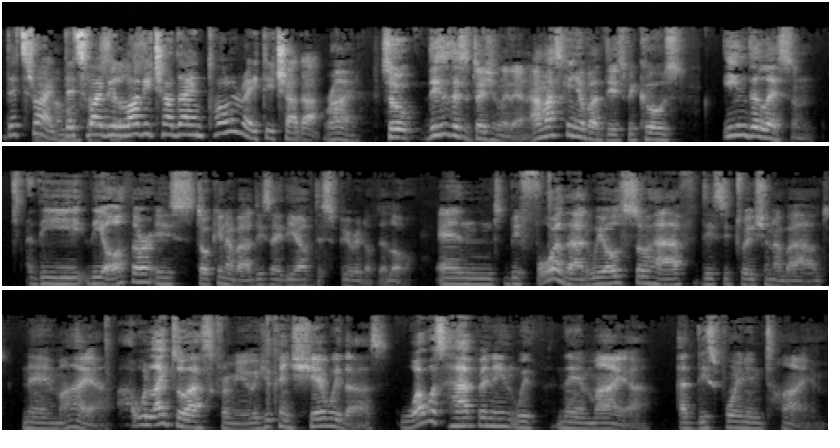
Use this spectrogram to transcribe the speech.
That's right. amongst That's why we love each other and tolerate each other. Right. So this is the situation, Lilian. I'm asking you about this because in the lesson, the the author is talking about this idea of the spirit of the law. And before that, we also have this situation about Nehemiah. I would like to ask from you if you can share with us what was happening with Nehemiah at this point in time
